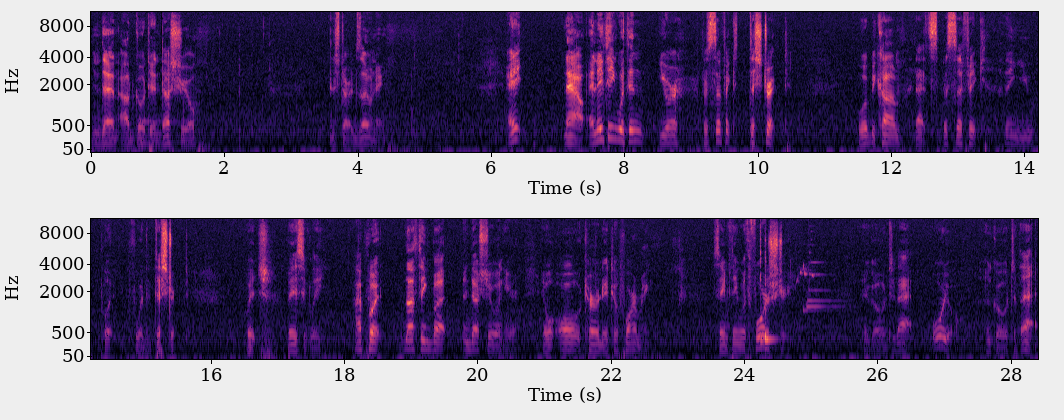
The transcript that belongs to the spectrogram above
And then I'd go to industrial and start zoning. Any now, anything within your specific district will become that specific thing you put for the district. Which, basically, I put nothing but industrial in here. It will all turn into farming. Same thing with forestry. It'll go to that. Oil. It'll go to that.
